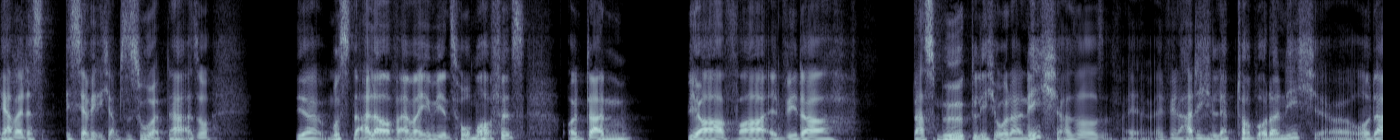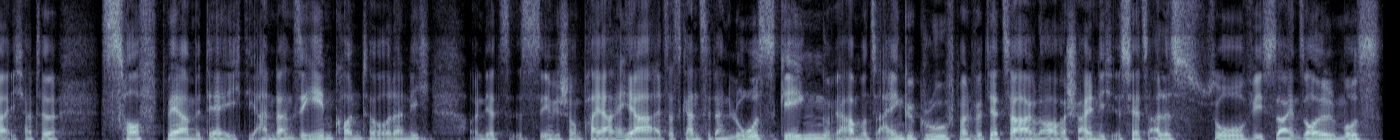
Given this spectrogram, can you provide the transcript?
Ja, weil das ist ja wirklich absurd. Ne? Also wir mussten alle auf einmal irgendwie ins Homeoffice und dann, ja, war entweder das möglich oder nicht. Also entweder hatte ich einen Laptop oder nicht, äh, oder ich hatte Software, mit der ich die anderen sehen konnte oder nicht. Und jetzt ist es irgendwie schon ein paar Jahre her, als das Ganze dann losging. Wir haben uns eingegroovt. Man wird jetzt sagen, oh, wahrscheinlich ist jetzt alles so, wie es sein soll, muss.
